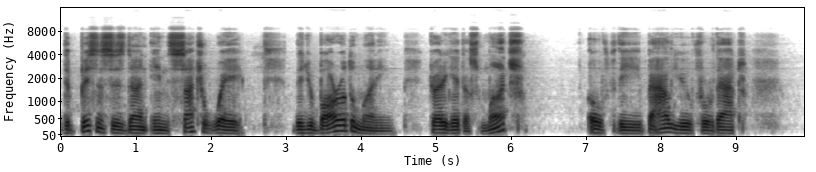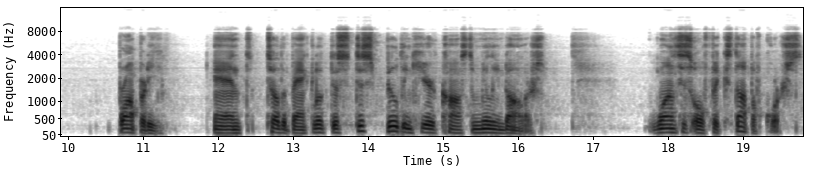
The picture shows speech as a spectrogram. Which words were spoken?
the business is done in such a way that you borrow the money, try to get as much of the value for that property and tell the bank, look, this this building here costs a million dollars. Once it's all fixed up, of course.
